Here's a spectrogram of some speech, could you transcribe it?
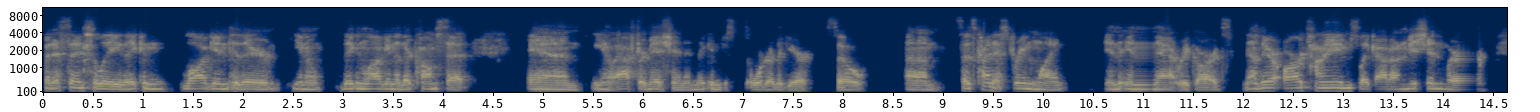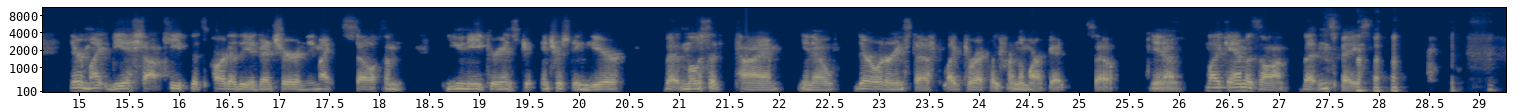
But essentially, they can log into their you know they can log into their com set and you know after mission and they can just order the gear. So um so it's kind of streamlined in in that regards. Now there are times like out on mission where there might be a shopkeep that's part of the adventure and they might sell some unique or in- interesting gear but most of the time you know they're ordering stuff like directly from the market. So you know like amazon but in space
